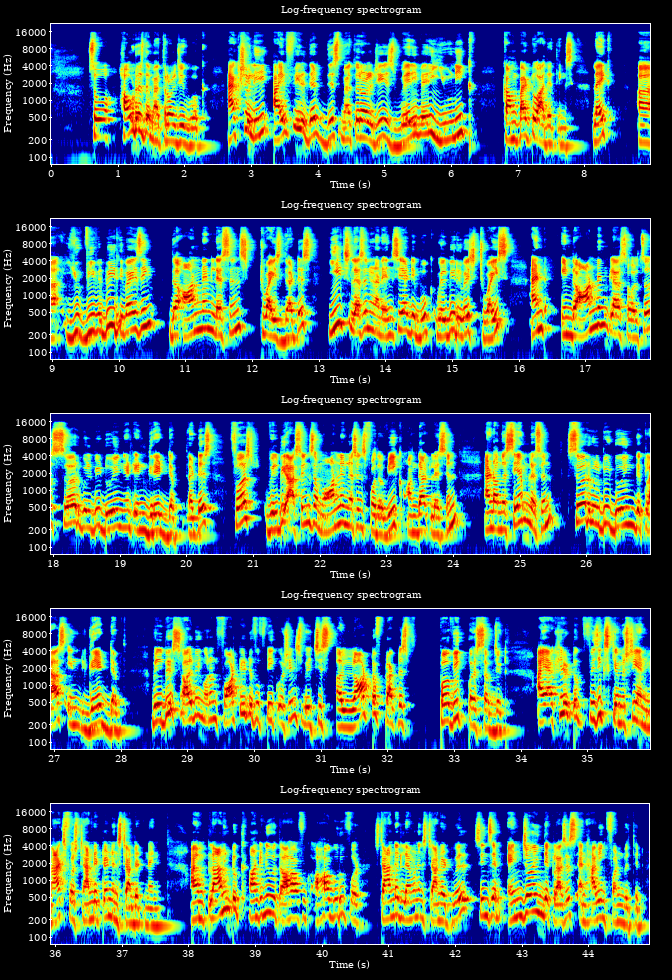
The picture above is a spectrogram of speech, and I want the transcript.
So, how does the methodology work? Actually, I feel that this methodology is very, very unique compared to other things. Like, uh, you, we will be revising the online lessons twice. That is, each lesson in our NCERT book will be revised twice. And in the online class also, sir will be doing it in great depth. That is, first we'll be assigned some online lessons for the week on that lesson. And on the same lesson, sir will be doing the class in great depth we'll be solving around 40 to 50 questions, which is a lot of practice per week per subject. I actually took physics, chemistry, and maths for standard 10 and standard 9. I am planning to continue with AHA Guru for standard 11 and standard 12 since I'm enjoying the classes and having fun with it.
